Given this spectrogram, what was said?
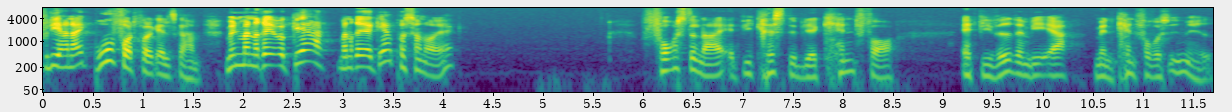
fordi han har ikke brug for, at folk elsker ham. Men man reagerer, man reagerer på sådan noget, ikke? Forestil dig, at vi kristne bliver kendt for, at vi ved, hvem vi er, men kendt for vores ydmyghed.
